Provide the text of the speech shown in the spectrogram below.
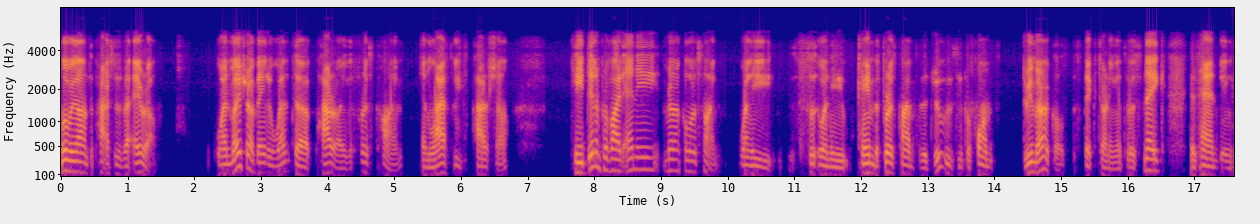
Moving on to Parashas Va'era. When Moshe Rabbeinu went to Parai the first time in last week's Parsha, he didn't provide any miracle or sign. When he when he came the first time to the Jews, he performed three miracles: the stick turning into a snake, his hand being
